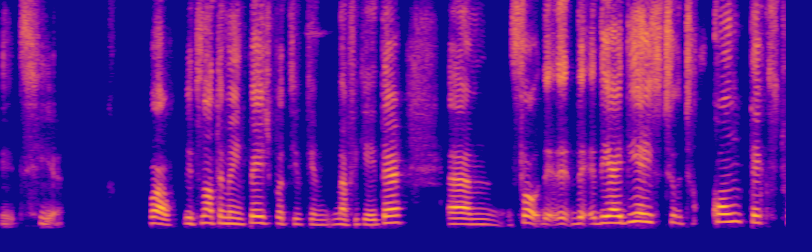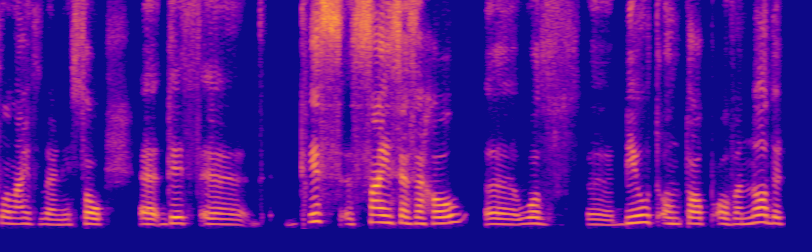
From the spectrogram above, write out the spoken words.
It's here. Well, it's not the main page, but you can navigate there. Um, so the, the, the, idea is to, to contextualize learning. So uh, this, uh, this science as a whole uh, was uh, built on top of another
